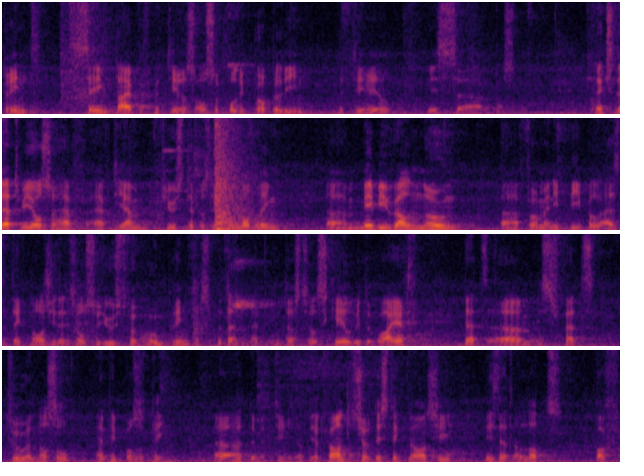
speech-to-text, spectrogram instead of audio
print same type of materials, also polypropylene material is uh, possible. Next to that, we also have FDM, fused deposition modeling, um, maybe well known uh, for many people as the technology that is also used for home printers, but then at industrial scale with a wire that um, is fed through a nozzle and depositing uh, the material. The advantage of this technology is that a lot of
